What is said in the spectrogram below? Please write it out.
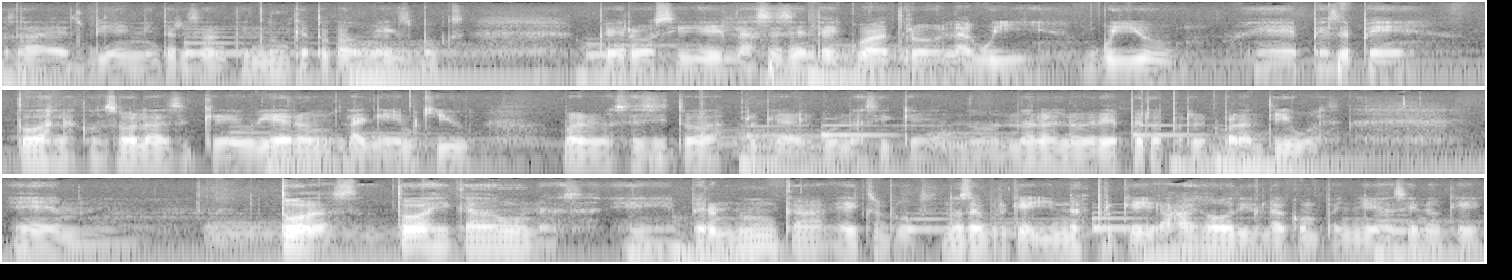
O sea, es bien interesante, nunca he tocado un Xbox. Pero sí, la 64, la Wii, Wii U, eh, PSP, todas las consolas que hubieron, la GameCube. Bueno, no sé si todas, porque algunas sí que no, no las logré, pero por, antiguas. Em, todas, todas y cada una, eh, pero nunca Xbox. No sé por qué, y no es porque ay, odio la compañía, sino que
